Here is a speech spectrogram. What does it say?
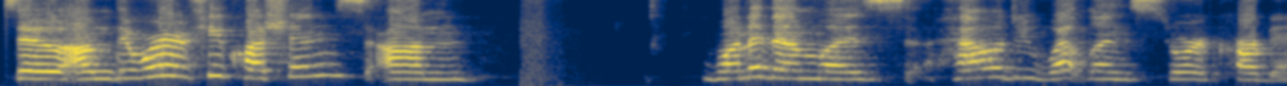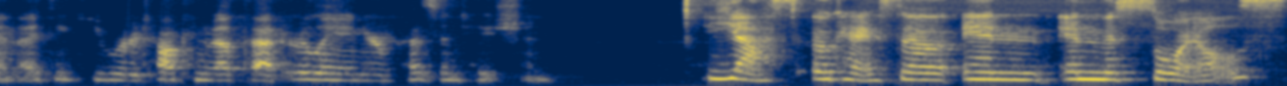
So um, there were a few questions. Um, one of them was, how do wetlands store carbon? I think you were talking about that early in your presentation. Yes. Okay. So in in the soils,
